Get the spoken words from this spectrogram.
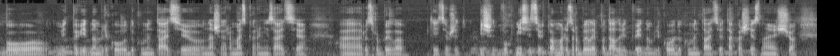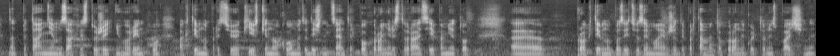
бо відповідно облікову документацію наша громадська організація розробила. Здається, вже більше двох місяців тому розробили і подали відповідну облікову документацію. Також я знаю, що над питанням захисту житнього ринку активно працює Київський науково-методичний центр по охороні реставрації пам'яток. Е, Проактивну позицію займає вже департамент охорони культурної спадщини.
